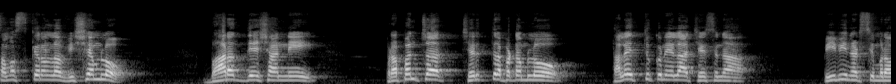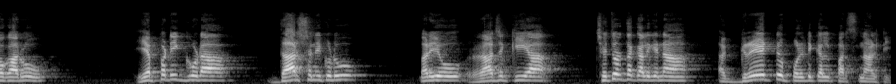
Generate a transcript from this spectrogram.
సంస్కరణల విషయంలో భారతదేశాన్ని ప్రపంచ చరిత్ర పటంలో తలెత్తుకునేలా చేసిన పివి నరసింహరావు గారు ఎప్పటికి కూడా దార్శనికుడు మరియు రాజకీయ చతురత కలిగిన అ గ్రేట్ పొలిటికల్ పర్సనాలిటీ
